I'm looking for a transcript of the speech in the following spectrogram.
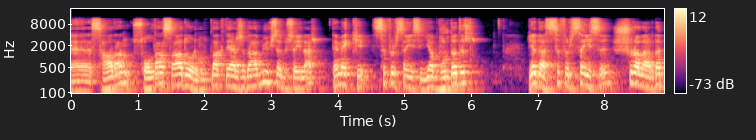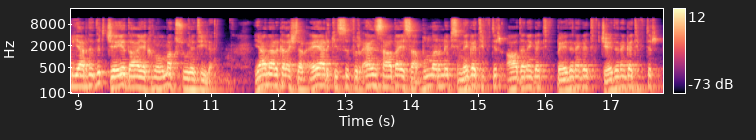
ee, sağdan soldan sağa doğru mutlak değerce daha büyükse bu sayılar demek ki sıfır sayısı ya buradadır ya da sıfır sayısı şuralarda bir yerdedir C'ye daha yakın olmak suretiyle. Yani arkadaşlar eğer ki sıfır en sağdaysa bunların hepsi negatiftir. A'da negatif, B'de negatif, C'de negatiftir.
